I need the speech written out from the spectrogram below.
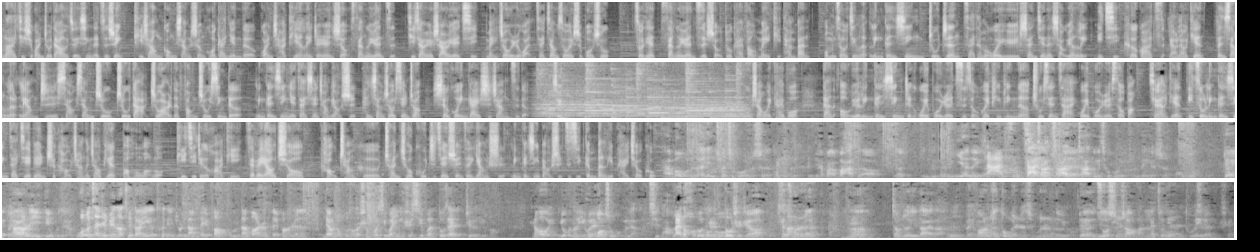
我们来继续关注到最新的资讯，提倡共享生活概念的观察体验类真人秀《三个院子》即将于十二月起每周日晚在江苏卫视播出。昨天，三个院子首度开放媒体探班，我们走进了林更新、朱桢在他们位于山间的小院里，一起嗑瓜子、聊聊天，分享了两只小香猪猪大、猪二的放猪心得。林更新也在现场表示，很享受现状，生活应该是这样子的。尚未开播，但偶遇林更新这个微博热词总会频频的出现在微博热搜榜。前两天，一组林更新在街边吃烤肠的照片爆红网络。提及这个话题，在被要求烤肠和穿秋裤之间选择一样时，林更新表示自己根本离不开秋裤。他还问我说：“哎，你穿秋裤？”我说：“是。”他说：“你还把袜子啊要那个掖那个扎进扎扎扎扎那个秋裤里，我说那个是保姆。”对，北方人一定不这样。我们在这边呢，最大一个特点就是南北方，我们南方人、北方人两种不同的生活习惯、饮食习惯都在这个地方。然后有可能因为不光是我们两个，其他来的好多人都是这样。四川人，嗯，江浙一带的，北方人、东北人，什么人都有。对，饮食上反正哎，昨天妥协。那个谁？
